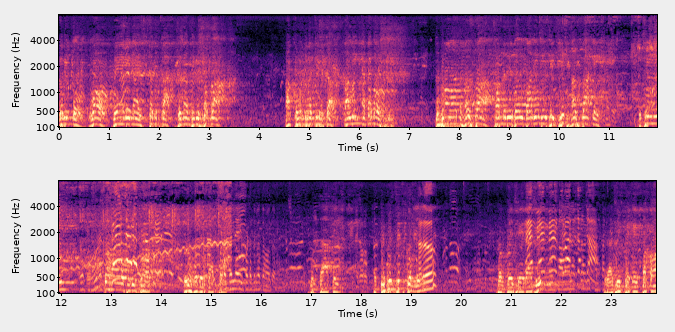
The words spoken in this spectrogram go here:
গোবিন্দ ওয়াও ভেরি নাইস চমৎকার সেখান থেকে সম্রাট। আক্রমণ দেওয়ার চেষ্টা কালী একাদশ। তুফান হাসদা সামনে দিয়ে বল বানিয়ে দিয়েছে জিৎ হাসদাকে হ্যালো? বল রাজীব থেকে পাকা?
